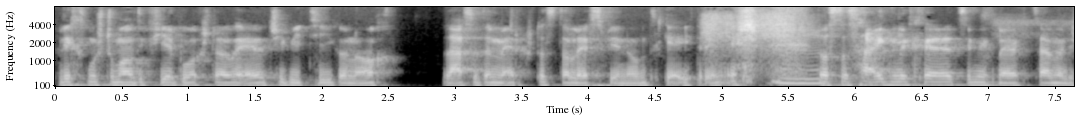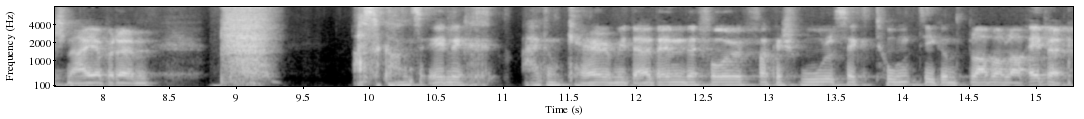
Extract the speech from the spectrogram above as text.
vielleicht musst du mal die vier Buchstaben LGBT nachlesen, dann merkst du, dass da Lesbien und Gay drin ist. Mhm. Dass das eigentlich äh, ziemlich nah zusammen ist. Nein, aber ähm, pff, also ganz ehrlich, I don't care mit all dem fucking schwul, sagt tuntig und bla bla bla. Eben,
